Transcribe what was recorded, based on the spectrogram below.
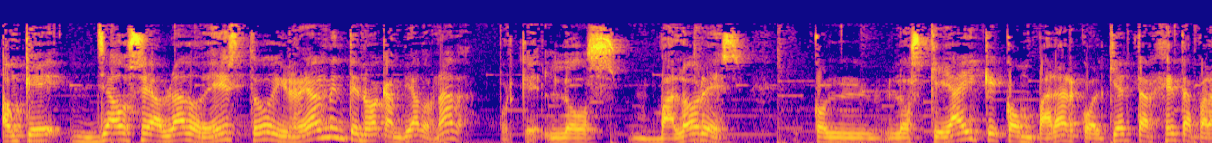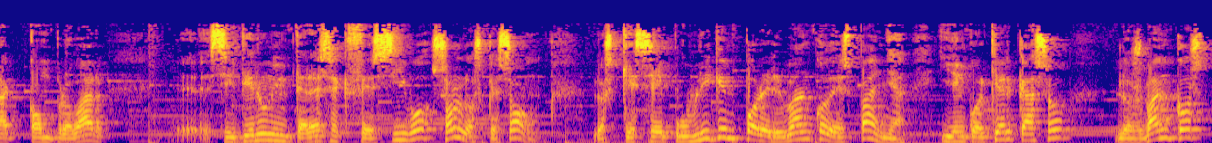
Aunque ya os he hablado de esto y realmente no ha cambiado nada, porque los valores con los que hay que comparar cualquier tarjeta para comprobar eh, si tiene un interés excesivo son los que son, los que se publiquen por el Banco de España y en cualquier caso los bancos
